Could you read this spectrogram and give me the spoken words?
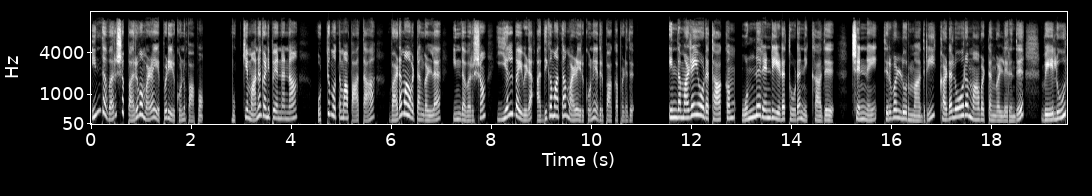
இந்த வருஷ பருவமழை எப்படி இருக்கும்னு பாப்போம். முக்கியமான கணிப்பு என்னன்னா ஒட்டுமொத்தமா பார்த்தா வட மாவட்டங்கள்ல இந்த வருஷம் இயல்பை விட அதிகமா தான் மழை இருக்கும்னு எதிர்பார்க்கப்படுது. இந்த மழையோட தாக்கம் ஒன்னு ரெண்டு இடத்தோட நிக்காது. சென்னை திருவள்ளூர் மாதிரி கடலோர மாவட்டங்கள்லிருந்து வேலூர்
